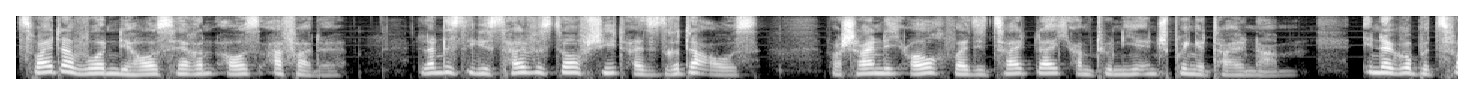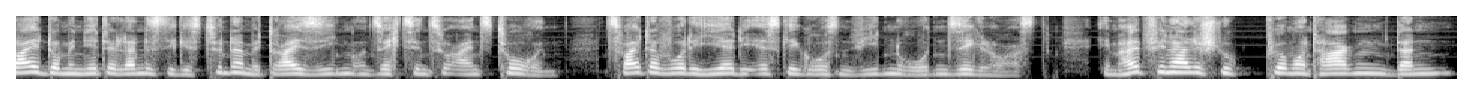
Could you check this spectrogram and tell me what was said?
Zweiter wurden die Hausherren aus Afferde. Landesligist Halvesdorf schied als Dritter aus. Wahrscheinlich auch, weil sie zeitgleich am Turnier in Springe teilnahmen. In der Gruppe 2 dominierte Landesligist Tünder mit drei Siegen und 16 zu 1 Toren. Zweiter wurde hier die SG Großen Wieden Roden Segelhorst. Im Halbfinale schlug Pyrmonthagen dann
